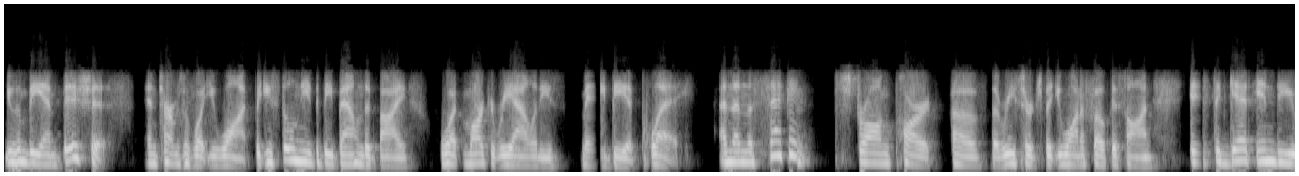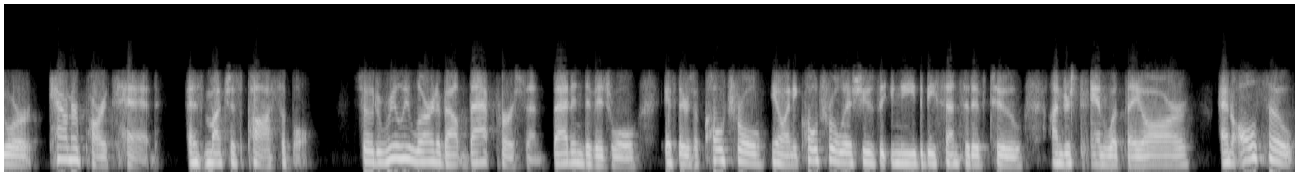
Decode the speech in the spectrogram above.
You can be ambitious in terms of what you want, but you still need to be bounded by what market realities may be at play. And then the second strong part of the research that you want to focus on is to get into your counterpart's head as much as possible. So to really learn about that person, that individual, if there's a cultural, you know, any cultural issues that you need to be sensitive to, understand what they are, and also,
